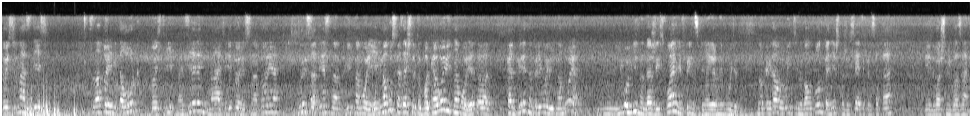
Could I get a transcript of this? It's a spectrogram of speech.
То есть у нас здесь санаторий Металлург, то есть вид на зелень, на территорию санатория, ну и, соответственно, вид на море. Я не могу сказать, что это боковой вид на море, это конкретно прямой вид на море, его видно даже из спальни, в принципе, наверное, будет. Но когда вы выйдете на балкон, конечно же, вся эта красота перед вашими глазами.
